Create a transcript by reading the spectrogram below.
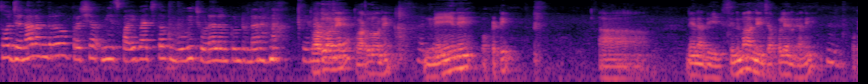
సో జనాలందరూ ప్రశ మీ స్పై బ్యాచ్తో ఒక మూవీ చూడాలనుకుంటున్నారన్న త్వరలోనే త్వరలోనే నేనే ఒకటి నేను అది సినిమా నేను చెప్పలేను కానీ ఒక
